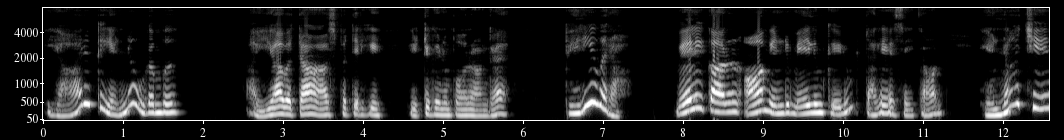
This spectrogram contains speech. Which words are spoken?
யாருக்கு என்ன உடம்பு? ஐயாவைத்தான் ஆஸ்பத்திரிக்கு இட்டுக்கின்னு போறாங்க. பெரியவரா? வேலைக்காரன் ஆம் என்று மேலும் கீழும் தலையசைத்தான். என்னாச்சு?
